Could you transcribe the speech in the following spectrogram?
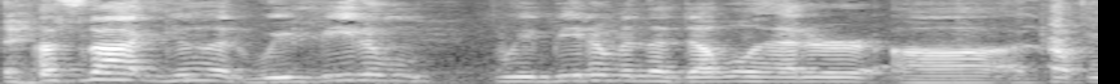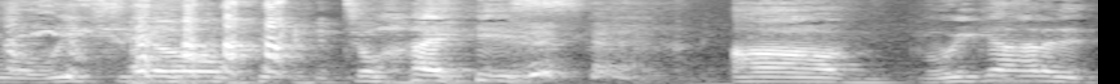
That's not good. We beat them. We beat them in the doubleheader uh, a couple of weeks ago, twice. Um, we got it.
